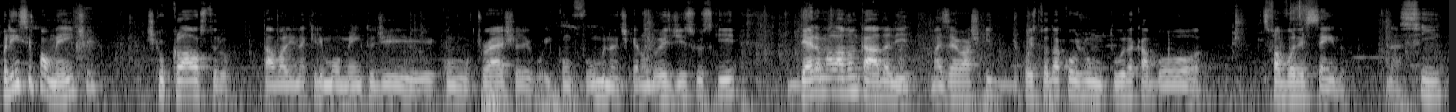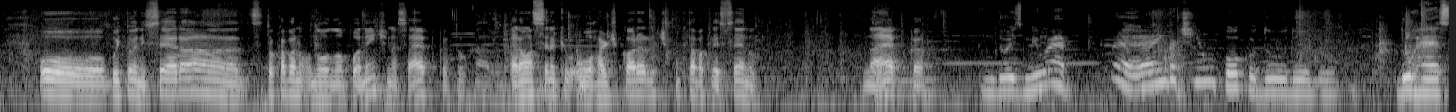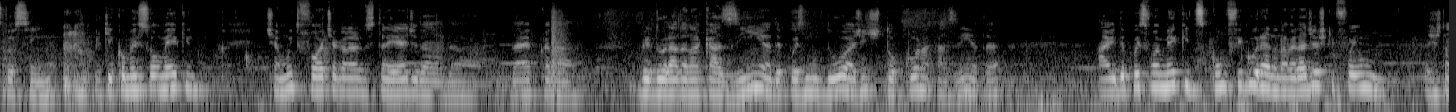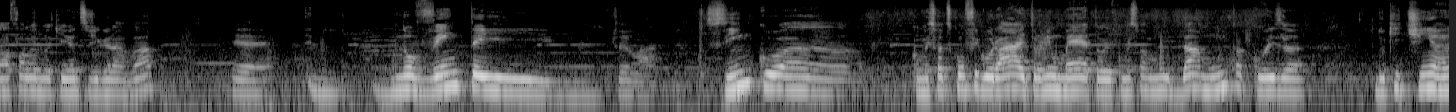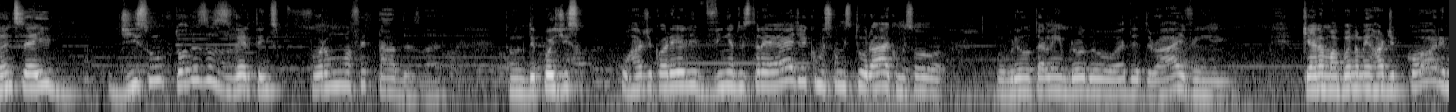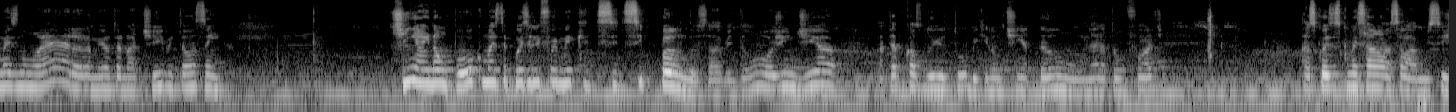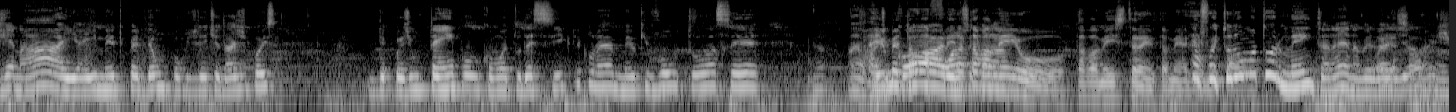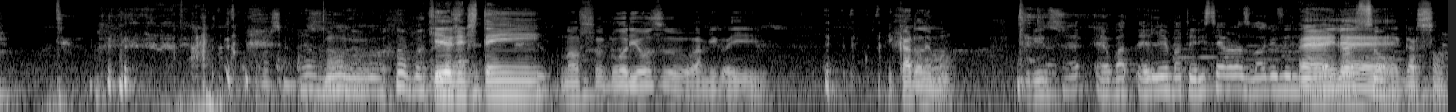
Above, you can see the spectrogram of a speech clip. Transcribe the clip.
principalmente, acho que o Claustro tava ali naquele momento de. com o Thrasher e com o Fulminant, que eram dois discos que deram uma alavancada ali. Mas eu acho que depois toda a conjuntura acabou desfavorecendo. Né? Sim. Ô, Buitoni, você era. Você tocava no, no- no oponente nessa época? Tocava. Era uma cena que o hardcore era tipo que tava crescendo na época. Em 2000, é, é, ainda tinha um pouco do, do, do, do resto, assim. Porque começou meio que. Tinha muito forte a galera do Strayed da, da, da época da verdurada na casinha, depois mudou, a gente tocou na casinha até. Aí depois foi meio que desconfigurando. Na verdade, eu acho que foi um. A gente tava falando aqui antes de gravar. É, 90 e. sei lá. 5 a. Começou a desconfigurar, entrou new metal, e começou a mudar muita coisa do que tinha antes, e aí disso todas as vertentes foram afetadas, né? Então depois disso o hardcore ele vinha do Strayed e começou a misturar, começou o Bruno até lembrou do The Driving, que era uma banda meio hardcore, mas não era, era meio alternativo, então assim, tinha ainda um pouco, mas depois ele foi meio que se dissipando, sabe? Então hoje em dia, até por causa do YouTube, que não tinha tão, não era tão forte, as coisas começaram a, sei lá, miscigenar e aí meio que perdeu um pouco de identidade depois depois de um tempo, como tudo é cíclico, né, meio que voltou a ser né, Aí o metal lá fora tava lá. meio. tava meio estranho também ali. É, foi metal. tudo uma tormenta, né, na verdade. Olha só, bicho. vou bater Que a gente tem nosso glorioso amigo aí, Ricardo Alemão. É, é ele é baterista em horas vagas, ele É, ele garçom. é garçom.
